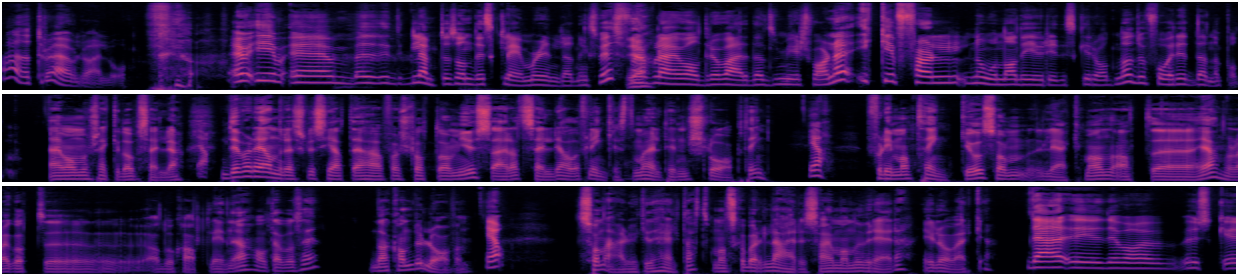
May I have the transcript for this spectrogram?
Nei, det tror jeg vil være lov. Ja. Jeg, jeg, jeg glemte sånn disclaimer innledningsvis, for Ja. jeg pleier jo aldri å være den som gir svarene. Ikke følg noen av de juridiske rådene du får i denne podden. Nei, man må sjekke det opp selv, ja. Ja. Det var det andre jeg skulle si at jeg har forstått om juss, er at selv de aller flinkeste må hele tiden slå opp ting. Fordi man tenker jo som lekmann at uh, ja, når det har gått uh, advokatlinja, holdt jeg på å si, da kan du loven. Ja. Sånn er det jo ikke i det hele tatt. Man skal bare lære seg å manøvrere i lovverket. Det, er, eh, det var, husker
